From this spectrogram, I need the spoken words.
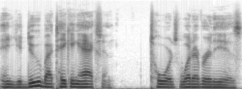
And you do by taking action towards whatever it is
